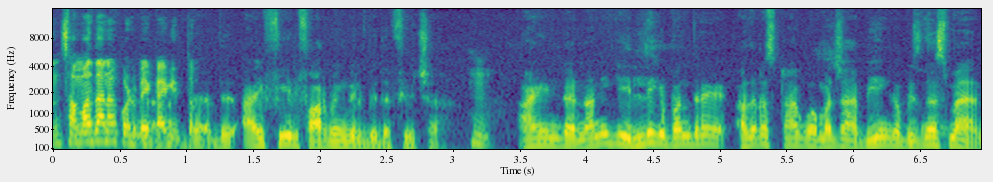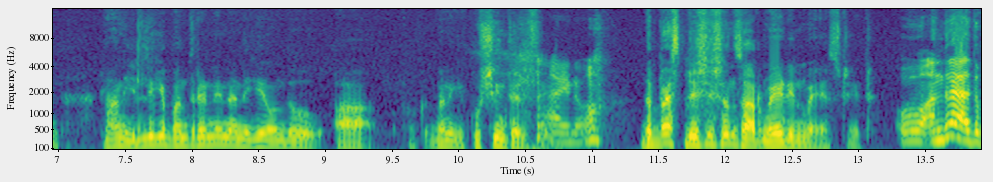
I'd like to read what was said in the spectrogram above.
ಒಂದು ಸಮಾಧಾನ ಕೊಡಬೇಕಾಗಿತ್ತು. I feel farming will be the future and ನನಗೆ ಇಲ್ಲಿಗೆ ಬಂದರೆ ಅದರಷ್ಟಾಗುವ ಮಜಾ. ಬೀಯಿಂಗ್ ಅ ಬಿಸ್ನೆಸ್ ಮ್ಯಾನ್ ನಾನು ಇಲ್ಲಿಗೆ ಬಂದ್ರೇ ನನಗೆ ಒಂದು ನನಗೆ ಖುಷಿ ಅಂತ ಹೇಳ್ತೀನಿ I the best decisions are made in my estate ಓ ಅಂದ್ರೆ ಅದು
